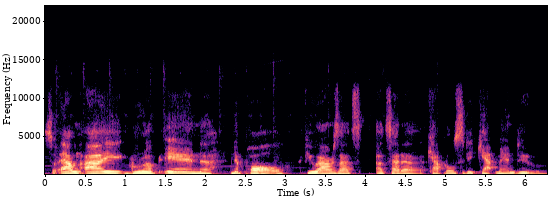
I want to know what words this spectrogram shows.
So, Alan, I grew up in Nepal, a few hours out, outside of capital city Kathmandu.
